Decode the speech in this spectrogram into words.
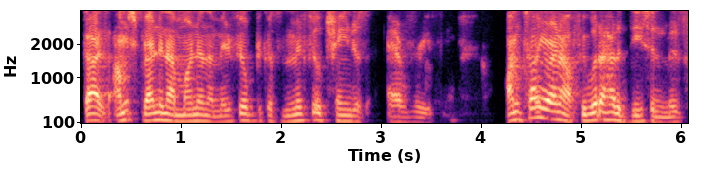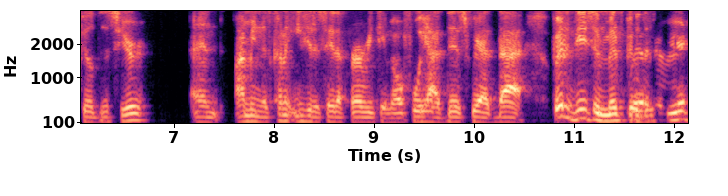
Guys, I'm spending that money on the midfield because the midfield changes everything. I'm telling you right now, if we would have had a decent midfield this year, and I mean, it's kind of easy to say that for every team. Oh, if we had this, we had that. If we had a decent midfield this year,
